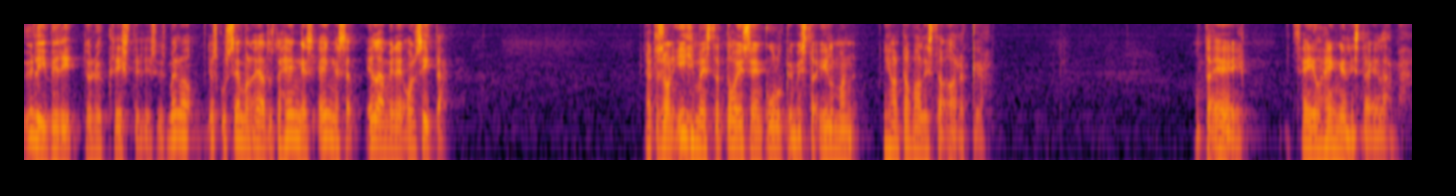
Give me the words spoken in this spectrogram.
ylivirittynyt kristillisyys. Meillä on joskus semmoinen ajatus, että hengessä, hengessä eläminen on sitä. Että se on ihmeestä toiseen kulkemista ilman ihan tavallista arkea. Mutta ei, se ei ole hengellistä elämää.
